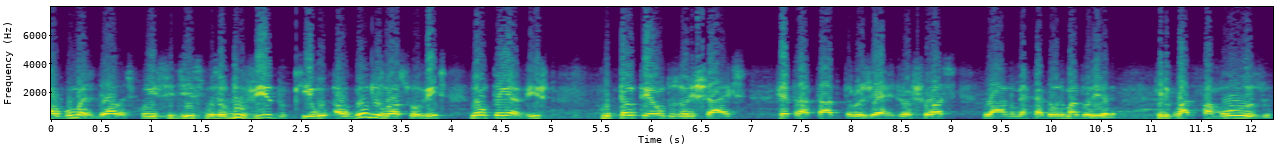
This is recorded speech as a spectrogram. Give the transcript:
algumas delas conhecidíssimas. Eu duvido que um, algum dos nossos ouvintes não tenha visto o Panteão dos Orixás retratado pelo Gerry de Oxóssi lá no Mercadão de Madureira. Aquele quadro famoso,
